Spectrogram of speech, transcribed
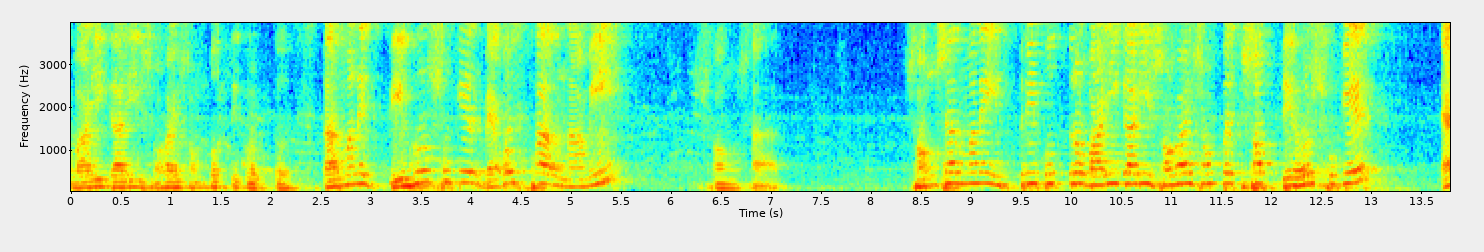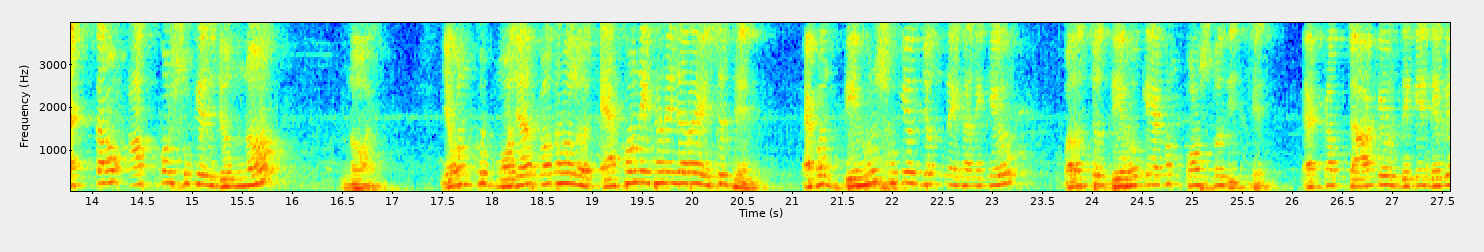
বাড়ি, গাড়ি, সহায় সম্পত্তি করত। তার মানে দেহ সুখের ব্যবস্থার নামই সংসার। সংসার মানে স্ত্রী পুত্র, বাড়ি, গাড়ি, সহায় সম্পত্তি, সব দেহ সুখের একটাও আত্ম সুখের জন্য নয়। যেমন খুব মজার কথা হলো, এখন এখানে যারা এসেছেন, এখন দেহ সুখের জন্য এখানে কেউ, বরঞ্চ দেহকে এখন কষ্ট দিচ্ছেন এক কাপ চা কেউ দেখে দেবে,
